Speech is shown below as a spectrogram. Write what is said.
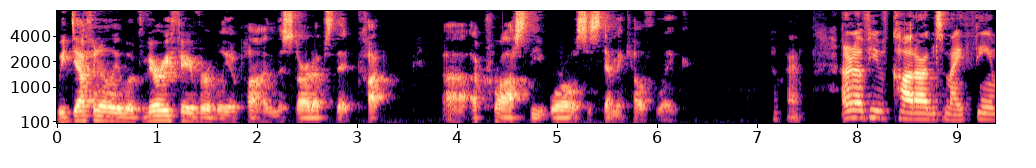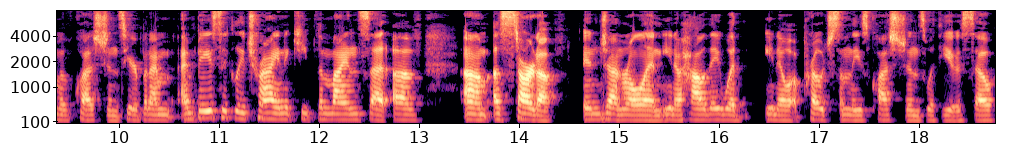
we definitely look very favorably upon the startups that cut uh, across the oral systemic health link. Okay. I don't know if you've caught on to my theme of questions here, but I'm I'm basically trying to keep the mindset of um, a startup in general and you know how they would you know approach some of these questions with you so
